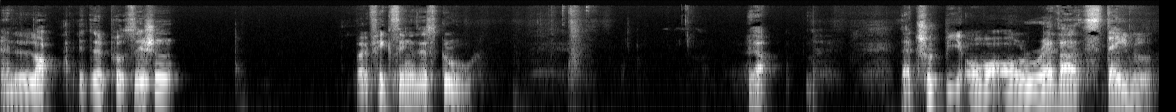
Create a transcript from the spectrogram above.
And lock the position by fixing the screw. Yeah. That should be overall rather stable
